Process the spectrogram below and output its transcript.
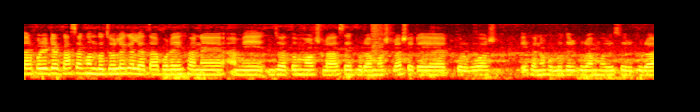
তারপরে এটার কাঁচা গন্ধ চলে গেলে তারপরে এখানে আমি যত মশলা আছে, গুঁড়া মশলা সেটাই অ্যাড করব। আর এখানে হলুদের গুঁড়া, মরিচের গুঁড়া,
